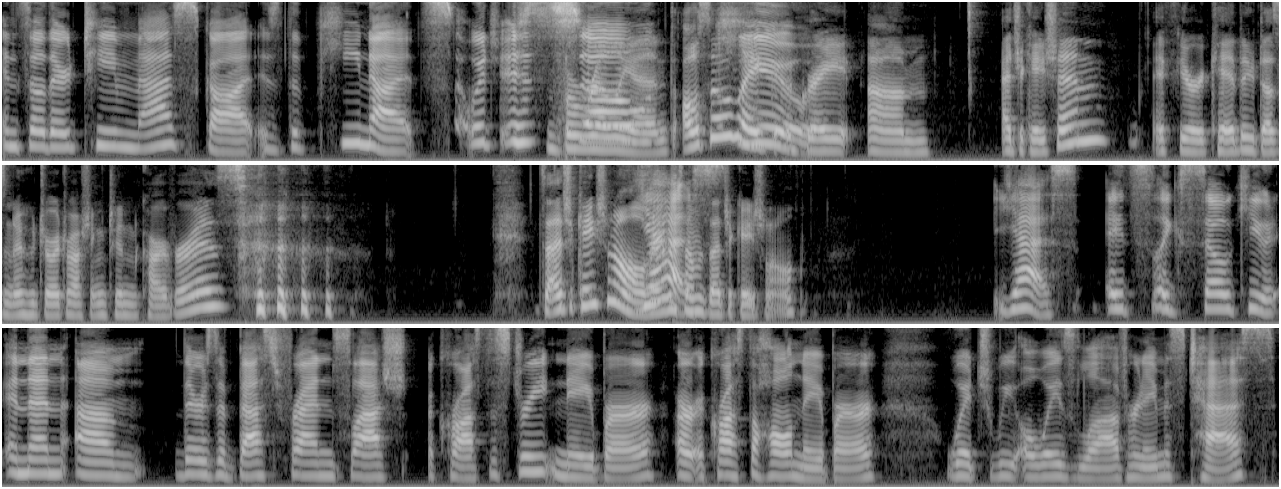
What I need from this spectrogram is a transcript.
And so their team mascot is the Peanuts, which is brilliant. So also, like cute. great um education. If you're a kid who doesn't know who George Washington Carver is, it's educational. Yes. Yes. educational. Yes, it's like so cute. And then um, there's a best friend slash across the street neighbor or across the hall neighbor, which we always love. Her name is Tess.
